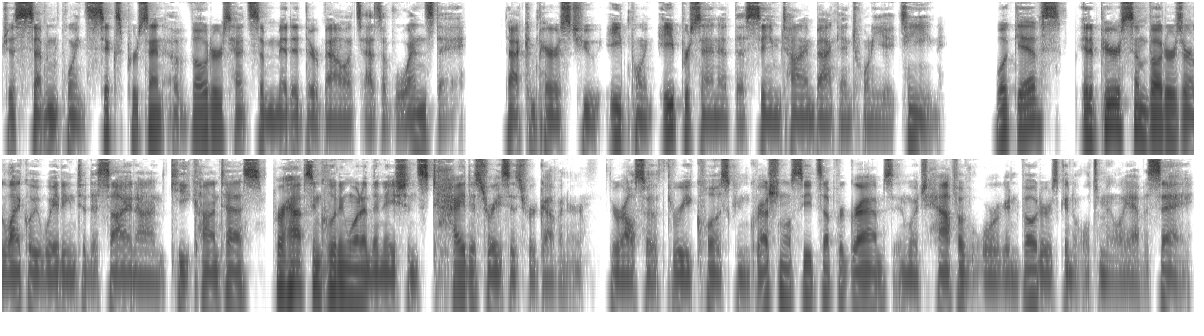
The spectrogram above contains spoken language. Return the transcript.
Just 7.6% of voters had submitted their ballots as of Wednesday. That compares to 8.8% at the same time back in 2018. What gives? It appears some voters are likely waiting to decide on key contests, perhaps including one of the nation's tightest races for governor. There are also three close congressional seats up for grabs, in which half of Oregon voters can ultimately have a say.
